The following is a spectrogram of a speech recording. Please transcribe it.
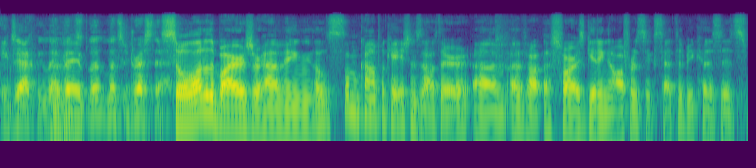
Exactly. Let, Okay. us let, us address that. So a lot of the buyers are having uh, some complications out there um, as far as getting offers accepted because it's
